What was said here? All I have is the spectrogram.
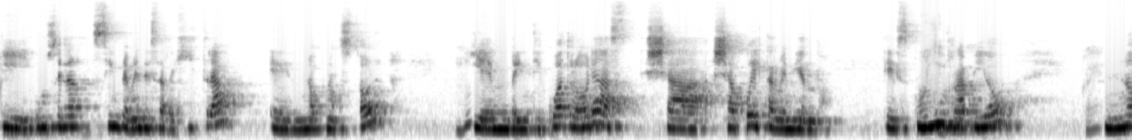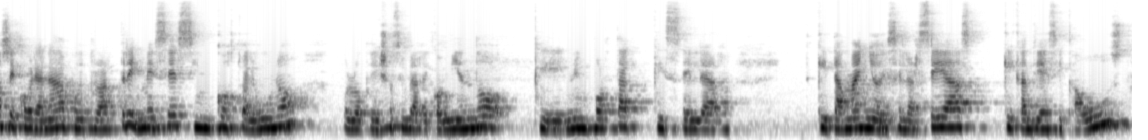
Y un seller simplemente se registra en Knock Knock Store y en 24 horas ya, ya puede estar vendiendo. Es muy rápido. No se cobra nada, puedes probar tres meses sin costo alguno, por lo que yo siempre recomiendo que no importa qué seller, qué tamaño de seller seas, qué cantidad de SKUs,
